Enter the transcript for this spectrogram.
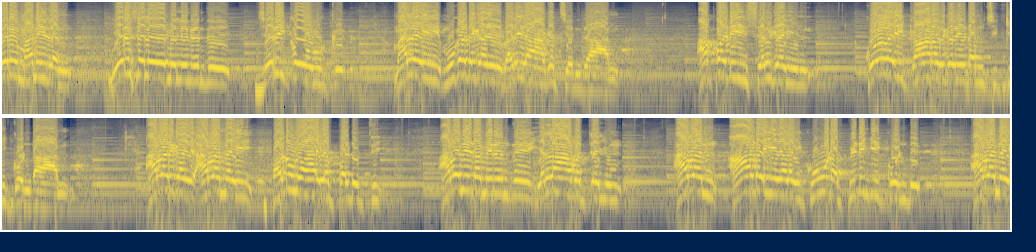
ஒரு மனிதன் எருசலேமிலிருந்து ஜெரிகோவுக்கு மலை முகடுகள் வழியாக சென்றான். அப்படி செல்கையில் கொள்ளைக்காரர்களிடம் சிக்கிக் கொண்டான். அவர்கள் அவனை படுகாயப்படுத்தி அவனிடமிருந்து எல்லாவற்றையும் அவன் ஆடைகளை கூட பிடுங்கிக் கொண்டு அவனை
